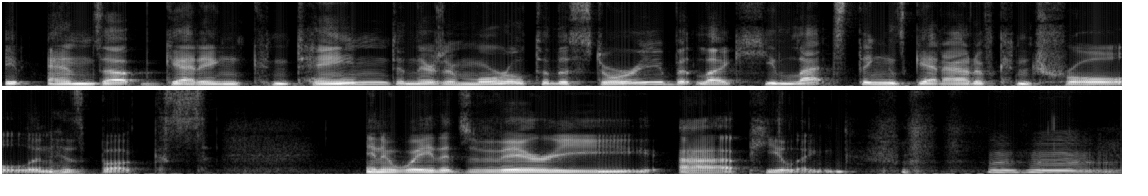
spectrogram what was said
it ends up getting contained and there's a moral to the story but like he lets things get out of control in his books in a way that's very uh, appealing Mm-hmm.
